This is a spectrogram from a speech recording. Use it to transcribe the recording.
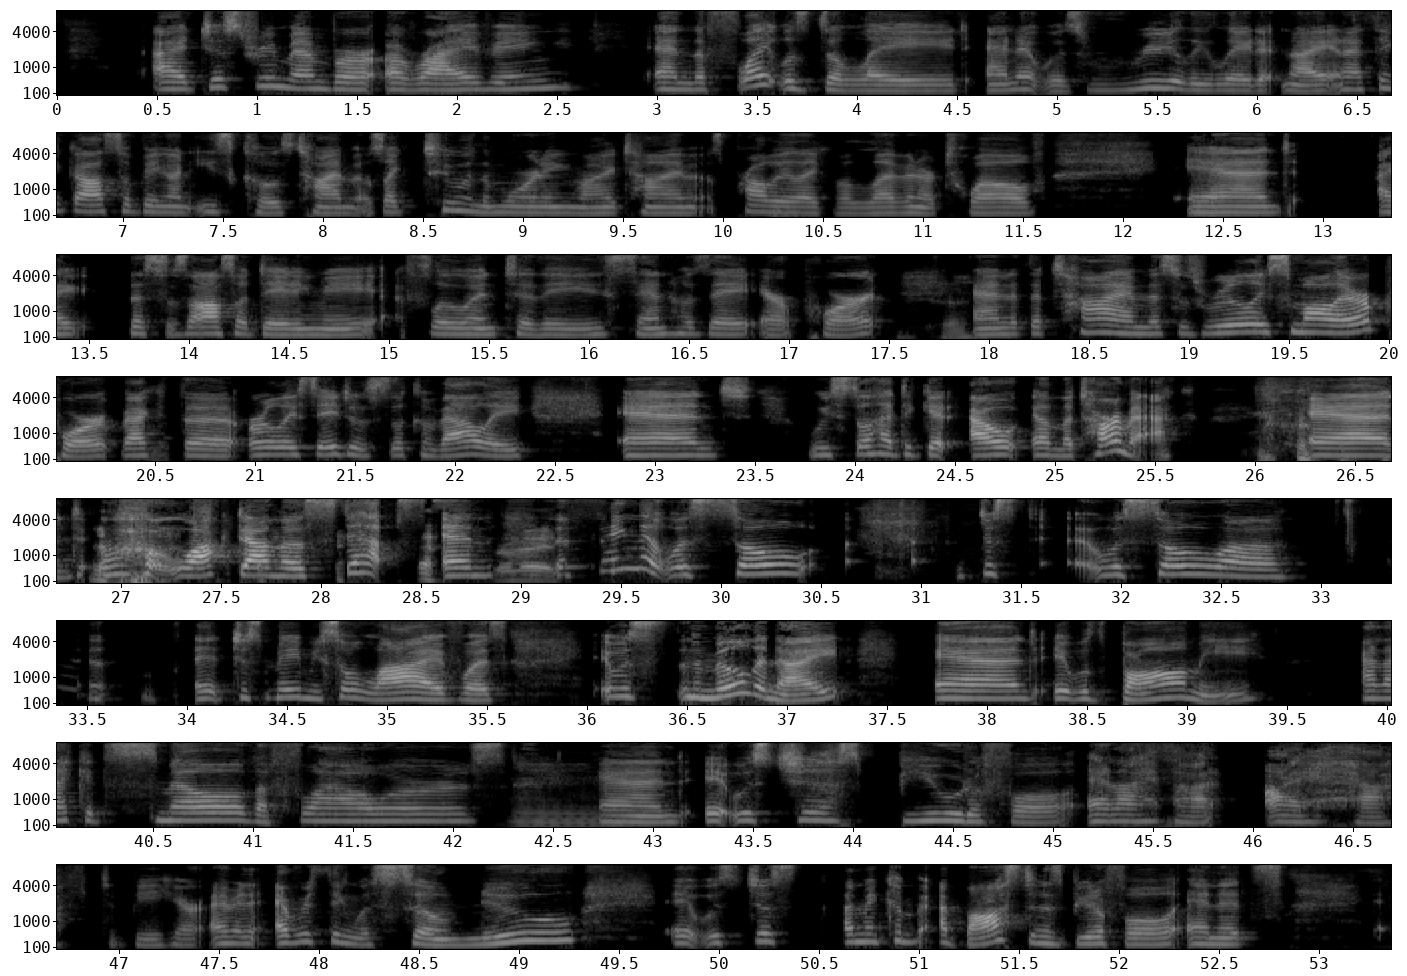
I just remember arriving and the flight was delayed and it was really late at night. And I think also being on East Coast time, it was like two in the morning my time. It was probably mm. like 11 or 12. And I, this is also dating me, I flew into the San Jose airport. Okay. And at the time, this was really small airport back at the early stages of Silicon Valley. And we still had to get out on the tarmac and walk down those steps. And right. the thing that was so, just it was so, uh, it just made me so alive was it was in the middle of the night and it was balmy and I could smell the flowers mm. and it was just beautiful. And I thought, I have to be here. I mean, everything was so new. It was just, I mean, Boston is beautiful and it's,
